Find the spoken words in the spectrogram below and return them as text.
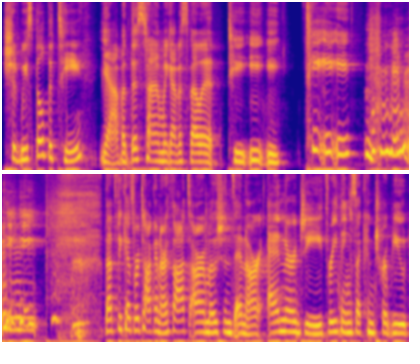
should we spill the tea? Yeah, but this time we got to spell it T E E. T E E. That's because we're talking our thoughts, our emotions, and our energy. Three things that contribute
